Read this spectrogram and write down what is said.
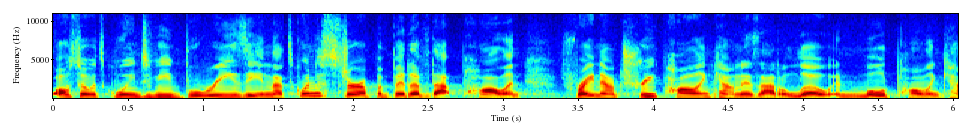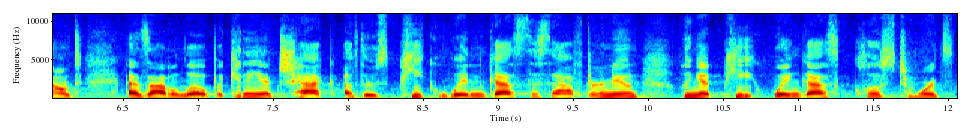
Also, it's going to be breezy, and that's going to stir up a bit of that pollen. Right now, tree pollen count is at a low, and mold pollen count is at a low. But getting a check of those peak wind gusts this afternoon, looking at peak wind gusts close towards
